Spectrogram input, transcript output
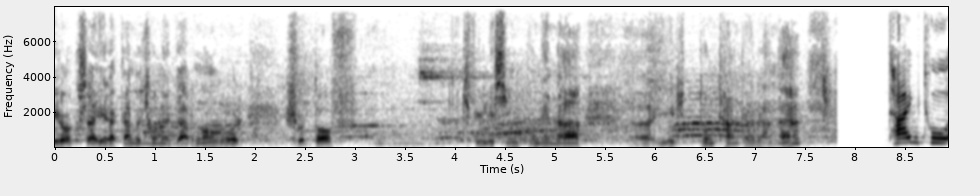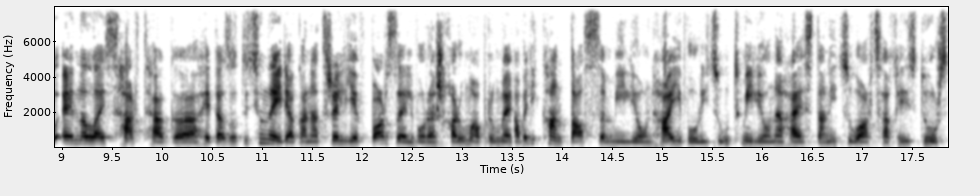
իրոք սա իրականություն է դառնում որ շուտով Թբիլիսին կունենա իր տուն թանգարանը Time to Analyze հարթակը հետազոտություն է իրականացրել եւ ողրզել, որ աշխարհում ապրում է ավելի քան 10 միլիոն հայ, որից 8 միլիոնը Հայաստանից ու Արցախից դուրս։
